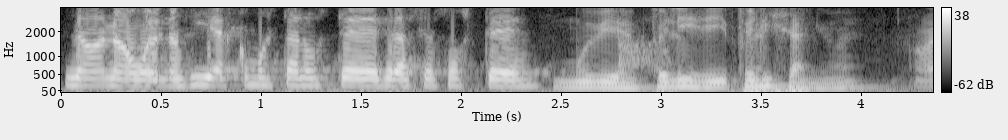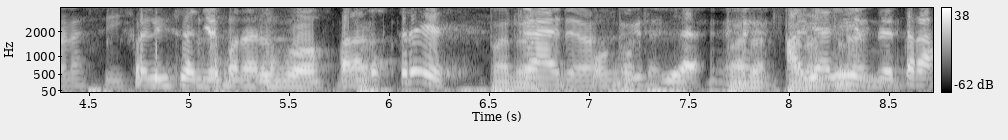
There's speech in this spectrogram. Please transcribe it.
No, no, buenos días. ¿Cómo están ustedes? Gracias a usted. Muy bien. Feliz, feliz año. ¿eh? Ahora sí. Feliz año para los dos, para los tres. Para, claro. Para, para, hay alguien detrás.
